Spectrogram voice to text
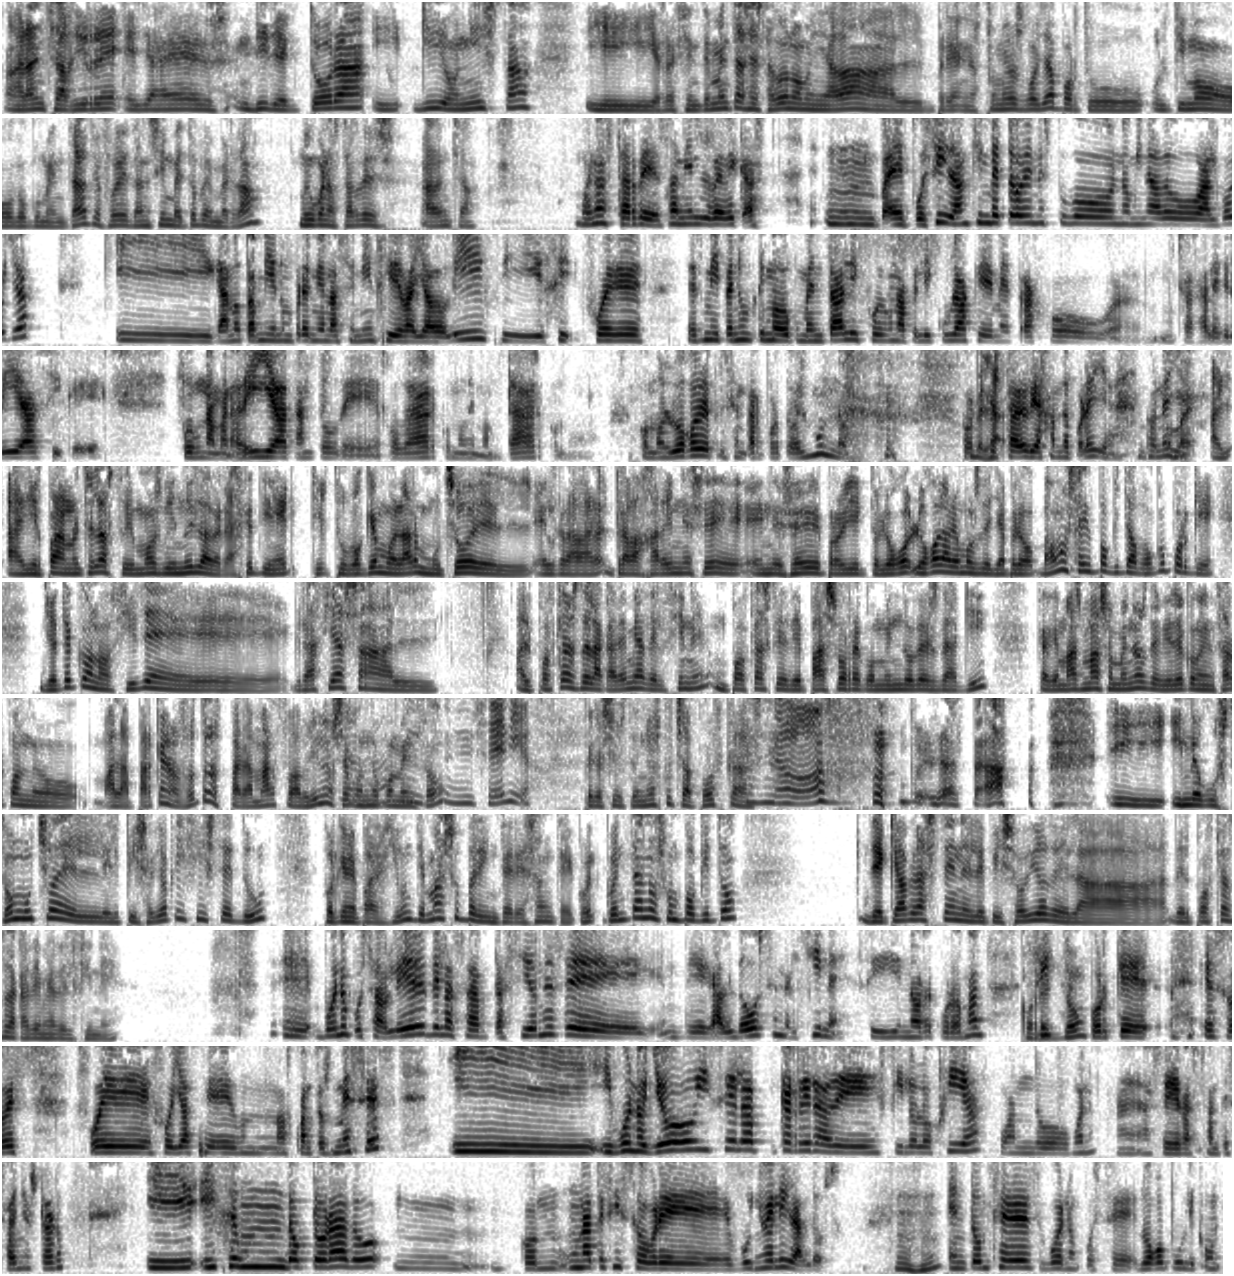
Arancha Aguirre. Ella es directora y guionista y recientemente has estado nominada al, en los premios Goya por tu último documental que fue Dancing Beethoven, ¿verdad? Muy buenas tardes, Arancha. Buenas tardes, Daniel y Rebeca. Mm, eh, pues sí, Dancing Beethoven estuvo nominado al Goya y ganó también un premio en la Seminci de Valladolid y sí, fue es mi penúltimo documental y fue una película que me trajo eh, muchas alegrías y que fue una maravilla tanto de rodar como de montar como como luego de presentar por todo el mundo. Porque he estado viajando por ella, con ella. Hombre, ayer por la noche la estuvimos viendo y la verdad es que tiene, tuvo que molar mucho el, el grabar, trabajar en ese, en ese proyecto. Luego, luego hablaremos de ella, pero vamos a ir poquito a poco porque yo te conocí de gracias al, al podcast de la Academia del Cine, un podcast que de paso recomiendo desde aquí, que además más o menos debió de comenzar cuando a la par que nosotros, para marzo, abril, no sé ah, cuándo comenzó. ¿En serio? Pero si usted no escucha podcast. No. pues ya está. Y, y me gustó mucho el, el, episodio que hiciste tú, porque me pareció un tema súper interesante. Cuéntanos un poquito de qué hablaste en el episodio de la, del podcast de la Academia del Cine. Eh, bueno, pues hablé de las adaptaciones de, de, Galdós en el cine, si no recuerdo mal. Correcto. Sí, porque eso es, fue, fue ya hace unos cuantos meses. Y, y, bueno, yo hice la carrera de filología cuando, bueno, hace bastantes años, claro, y hice un doctorado mmm, con una tesis sobre Buñuel y Galdós. Entonces, bueno, pues eh, luego publicó un,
